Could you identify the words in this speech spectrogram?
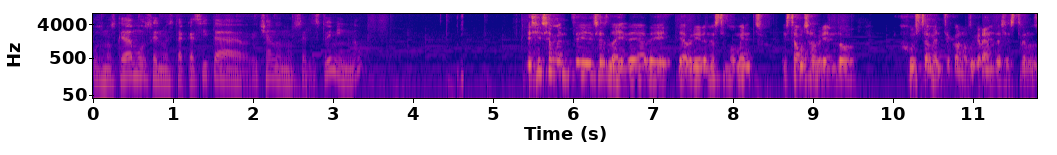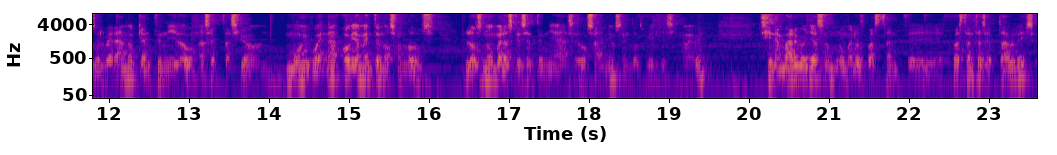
pues nos quedamos en nuestra casita echándonos el streaming, ¿no? Precisamente esa es la idea de, de abrir en este momento. Estamos abriendo justamente con los grandes estrenos del verano que han tenido una aceptación muy buena. Obviamente no son los, los números que se tenía hace dos años, en 2019. Sin embargo, ya son números bastante, bastante aceptables.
